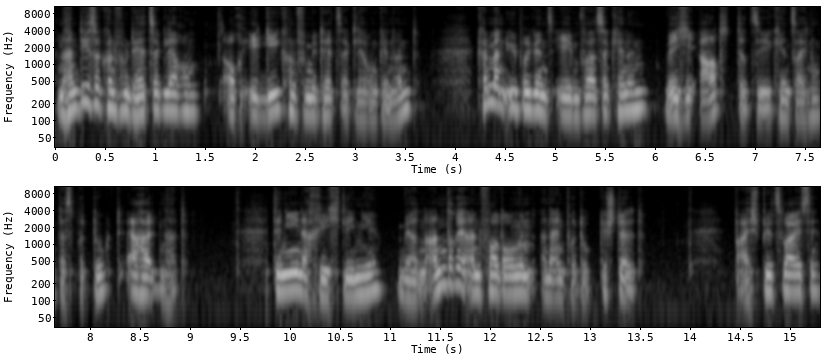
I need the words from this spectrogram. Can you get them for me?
Anhand dieser Konformitätserklärung, auch EG-Konformitätserklärung genannt, kann man übrigens ebenfalls erkennen, welche Art der CE-Kennzeichnung das Produkt erhalten hat. Denn je nach Richtlinie werden andere Anforderungen an ein Produkt gestellt. Beispielsweise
